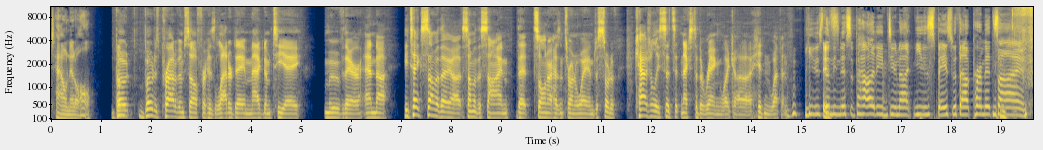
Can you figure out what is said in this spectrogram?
town at all. Boat Boat is proud of himself for his latter day Magnum TA move there, and uh, he takes some of the uh, some of the sign that Solinar hasn't thrown away and just sort of casually sits it next to the ring like a hidden weapon. Use the municipality do not use space without permit sign.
